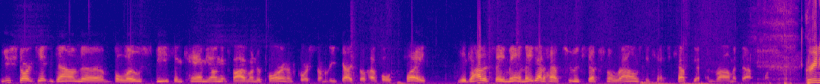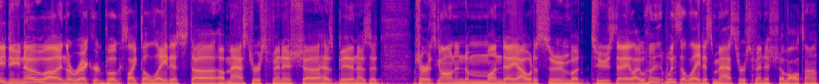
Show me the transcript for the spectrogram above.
You start getting down to below Spieth and Cam Young at five under par, and of course some of these guys still have holes to play. you got to say, man, they got to have two exceptional rounds to catch Koepka and Rahm at that point. Greeny, do you know uh, in the record books like the latest uh, a Masters finish uh, has been? As it, I'm sure it's gone into Monday, I would assume, but Tuesday. Like, when's the latest Masters finish of all time?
